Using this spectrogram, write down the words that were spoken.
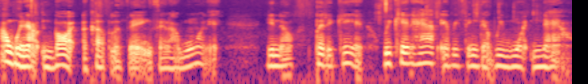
I went out and bought a couple of things that I wanted, you know. But again, we can't have everything that we want now.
